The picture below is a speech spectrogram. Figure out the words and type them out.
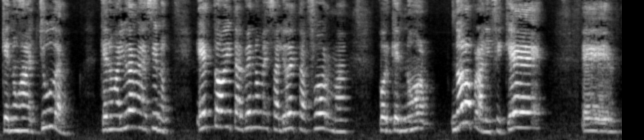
que nos ayudan, que nos ayudan a decirnos, esto hoy tal vez no me salió de esta forma porque no, no lo planifiqué, eh,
